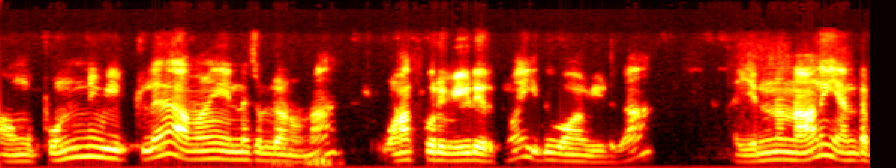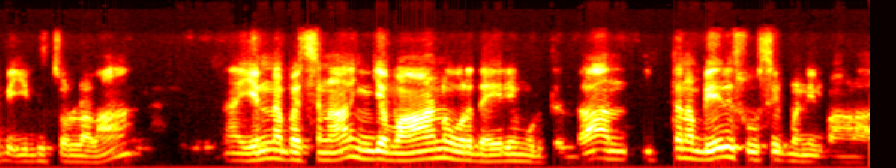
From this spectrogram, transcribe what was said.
அவங்க பொண்ணு வீட்டுல அவன் என்ன சொல்லணும்னா உனக்கு ஒரு வீடு இருக்குமா? இது உன் வீடு தான் என்னன்னாலும் என்கிட்ட இது சொல்லலாம். என்ன பிரச்சனாலும் இங்க வான்னு ஒரு தைரியம் கொடுத்திருந்தா இத்தனை பேரு சூசைட் பண்ணிருப்பாங்களா?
